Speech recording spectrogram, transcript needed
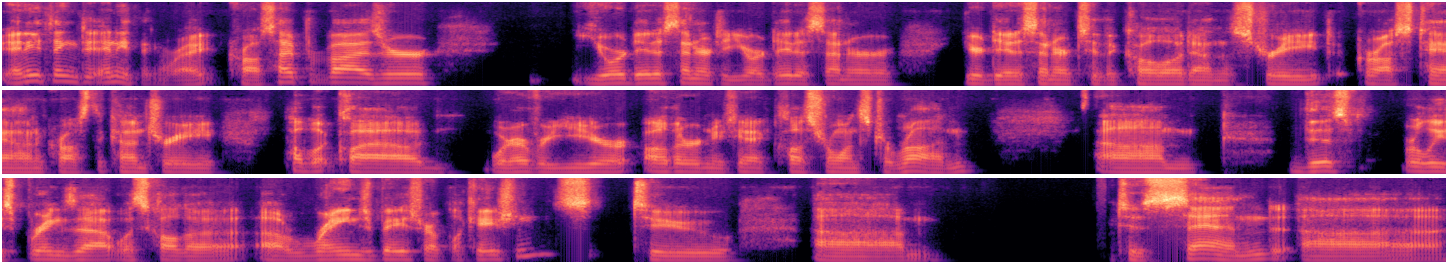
anything to anything, right? Cross hypervisor, your data center to your data center, your data center to the colo down the street, across town, across the country, public cloud, wherever your other Nutanix cluster wants to run. Um, this release brings out what's called a, a range-based replications to um, to send uh,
